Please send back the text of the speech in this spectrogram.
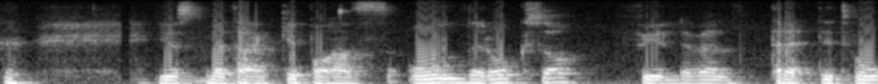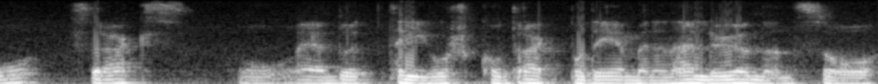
Just med tanke på hans ålder också. Fyllde väl 32 strax. Och ändå ett treårskontrakt på det med den här lönen. Så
